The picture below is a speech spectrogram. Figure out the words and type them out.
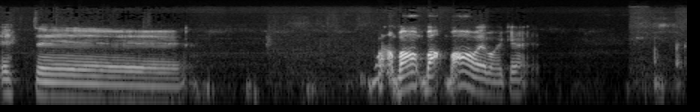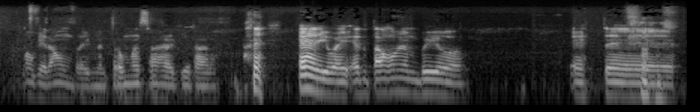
Este. Bueno, vamos, vamos, vamos a ver, porque. Ok, da un break, me entró un mensaje aquí raro. anyway, estamos en vivo. Este.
